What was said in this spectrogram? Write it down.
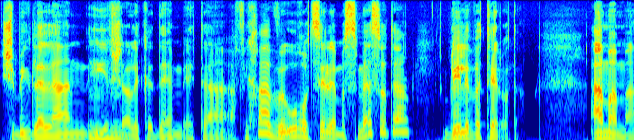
שבגללן אי אפשר לקדם את ההפיכה, והוא רוצה למסמס אותה בלי לבטל אותה. אממה,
